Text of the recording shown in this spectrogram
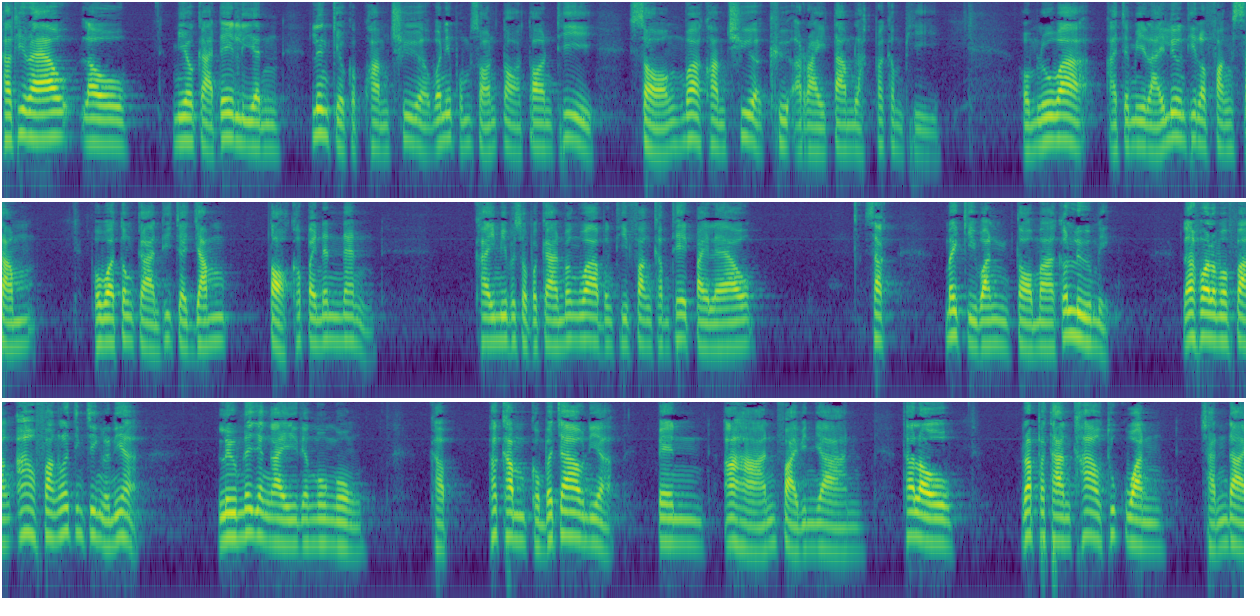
คราวที่แล้วเรามีโอกาสได้เรียนเรื่องเกี่ยวกับความเชื่อ วันนี้ผมสอนต่อตอนที่สองว่าความเชื่อคืออะไรตามหลักพระคัมภีร์ ผมรู้ว่าอาจจะมีหลายเรื่องที่เราฟังซ้ำเพราะว่าต้องการที่จะย้ำตอกเข้าไปแน่น ๆ ใครมีประสบการณ์บ้างว่าบางทีฟังคำเทศไปแล้ว สักไม่กี่วันต่อมาก็ลืมอีก แล้วพอเรามาฟังอ้าวฟังแล้วจริง ๆ เหรอเนี่ย ลืมได้ยังไงยังงงๆครับ พระคำของพระเจ้าเนี่ยเป็นอาหารฝ่ายวิญญาณ ถ้าเรารับประทานข้าวทุกวันฉันใด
